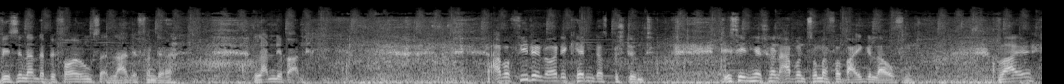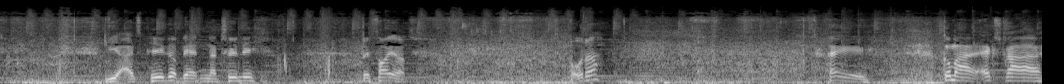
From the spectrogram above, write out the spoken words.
Wir sind an der Befeuerungsanlage von der Landebahn. Aber viele Leute kennen das bestimmt. Die sind hier schon ab und zu mal vorbeigelaufen. Weil wir als Pilger werden natürlich befeuert. Oder? Hey, guck mal, extra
